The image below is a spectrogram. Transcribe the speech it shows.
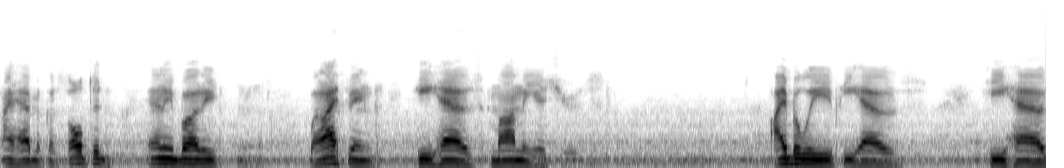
I haven't consulted anybody, but I think he has mommy issues. I believe he has he has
